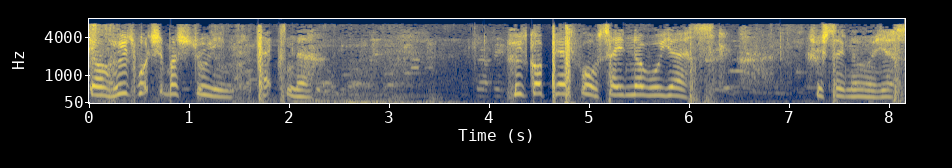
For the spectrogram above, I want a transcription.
Yo, who's watching my stream? Text me. Who's got PS4? Say no or yes. Just say no or yes.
